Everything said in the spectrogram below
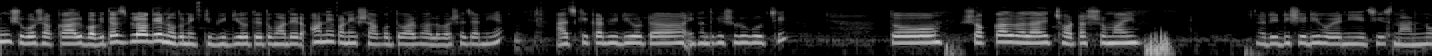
মর্নিং, শুভ সকাল। ববিতাস ব্লগে নতুন একটি ভিডিওতে তোমাদের অনেক অনেক স্বাগত আর ভালোবাসা জানিয়ে আজকেকার ভিডিওটা এখান থেকে শুরু করছি। তো সকালবেলায় ছটার সময় রেডি শেডি হয়ে নিয়েছি স্নানও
